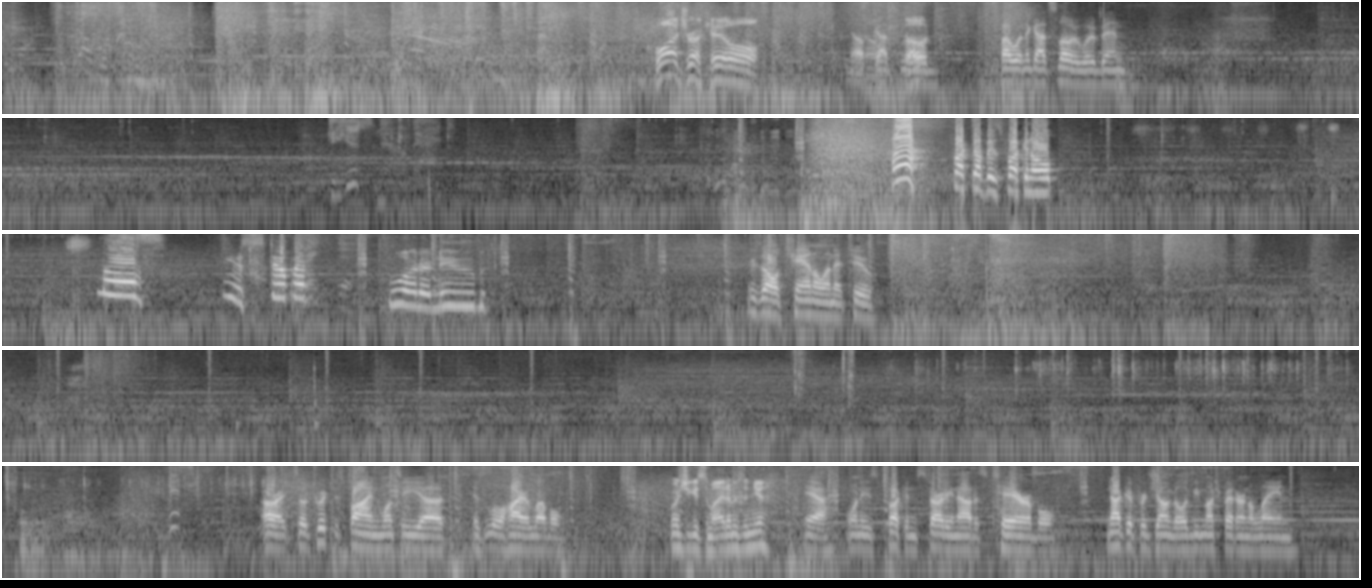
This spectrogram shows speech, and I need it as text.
Quadra kill. Nope, No. got slowed. If I wouldn't have got slowed, it would have been. Fucked up his fucking ult. Moles! You stupid! What a noob. He was all channeling it too. Alright, so Twitch is fine once he uh, is a little higher level. Once you get some items in you, Yeah, when he's fucking starting out is terrible. Not good for jungle, it'd be much better in a lane.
